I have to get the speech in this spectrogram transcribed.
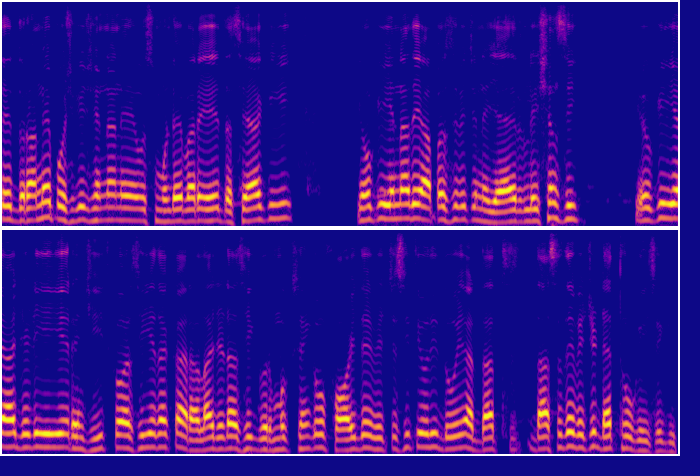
ਤੇ ਦੌਰਾਨੇ ਪੁੱਛਗਿੱਛ ਇਹਨਾਂ ਨੇ ਉਸ ਮੁੰਡੇ ਬਾਰੇ ਇਹ ਦੱਸਿਆ ਕਿ ਕਿਉਂਕਿ ਇਹਨਾਂ ਦੇ ਆਪਸ ਵਿੱਚ ਨਜਾਇਜ਼ ਰਿਲੇਸ਼ਨ ਸੀ ਕਿਉਂਕਿ ਆ ਜਿਹੜੀ ਰਣਜੀਤ ਕੌਰ ਸੀ, ਇਹਦਾ ਘਰ ਵਾਲਾ ਜਿਹੜਾ ਸੀ ਗੁਰਮੁਖ ਸਿੰਘ, ਉਹ ਫੌਜ ਦੇ ਵਿੱਚ ਸੀ ਤੇ ਉਹਦੀ 2010 10 ਦੇ ਵਿੱਚ ਡੈਥ ਹੋ ਗਈ ਸੀਗੀ।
